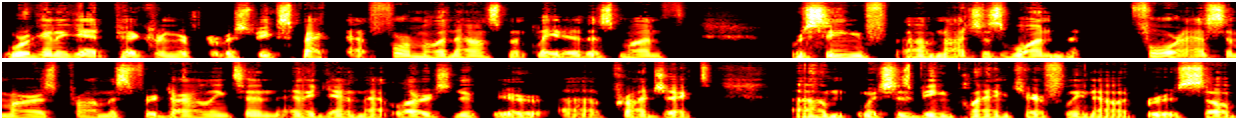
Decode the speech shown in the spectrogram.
We're going to get Pickering refurbished. We expect that formal announcement later this month. We're seeing um, not just one, but four SMRs promised for Darlington. And again, that large nuclear uh, project, um, which is being planned carefully now at Bruce. So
